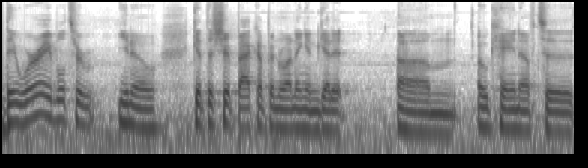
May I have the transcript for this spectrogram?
they were able to you know get the ship back up and running and get it um, okay enough to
